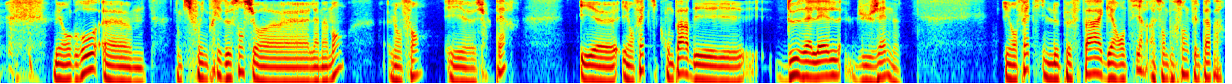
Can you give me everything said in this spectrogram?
mais en gros, euh, donc ils font une prise de sang sur euh, la maman, l'enfant et sur le père, et, et en fait ils comparent des deux allèles du gène, et en fait ils ne peuvent pas garantir à 100% que c'est le papa.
